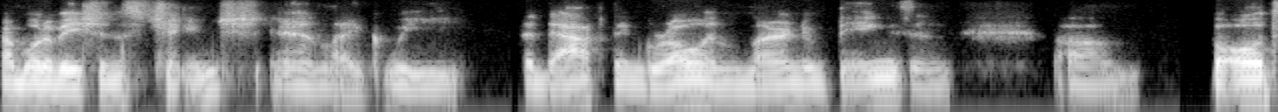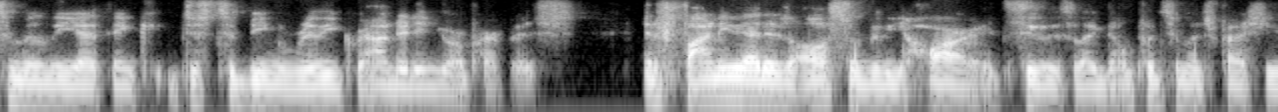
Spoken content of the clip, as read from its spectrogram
our motivations change and like we adapt and grow and learn new things. And um but ultimately i think just to being really grounded in your purpose and finding that is also really hard too. So like don't put too much pressure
